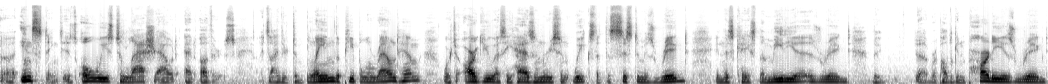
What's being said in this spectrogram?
uh, instinct is always to lash out at others. It's either to blame the people around him or to argue, as he has in recent weeks, that the system is rigged. In this case, the media is rigged, the uh, Republican Party is rigged,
